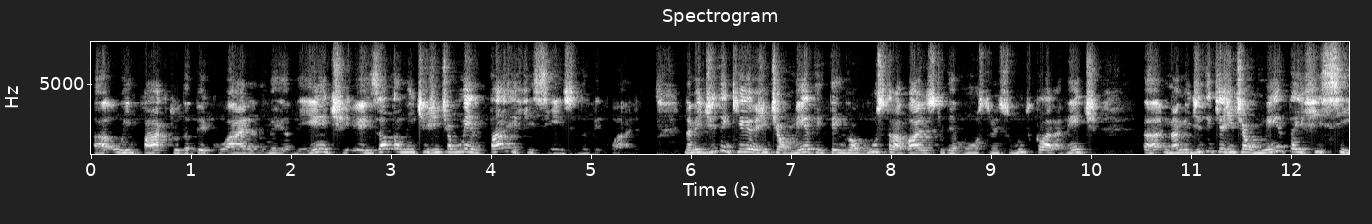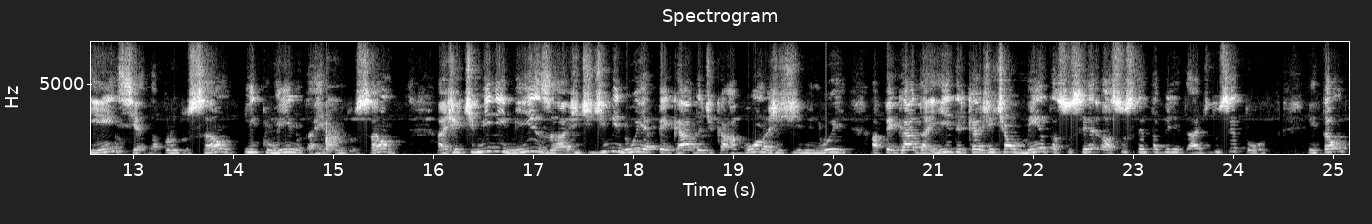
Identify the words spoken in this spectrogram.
a, o impacto da pecuária no meio ambiente é exatamente a gente aumentar a eficiência da pecuária. Na medida em que a gente aumenta, e tem alguns trabalhos que demonstram isso muito claramente, na medida em que a gente aumenta a eficiência da produção, incluindo da reprodução, a gente minimiza, a gente diminui a pegada de carbono, a gente diminui a pegada hídrica, a gente aumenta a sustentabilidade do setor. Então,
